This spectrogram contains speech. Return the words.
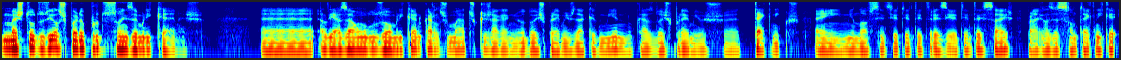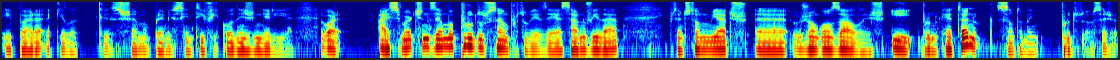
mas todos eles para produções americanas. Uh, aliás, há um luso-americano, Carlos Matos, que já ganhou dois prémios da Academia, no caso, dois prémios uh, técnicos, em 1983 e 86, para a realização técnica e para aquilo que se chama prémio científico ou de engenharia. Agora, Ice Merchants é uma produção portuguesa, é essa a novidade. E, portanto, estão nomeados uh, João Gonzalez e Bruno Caetano, que são também ou seja,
